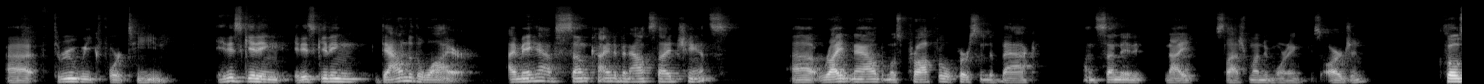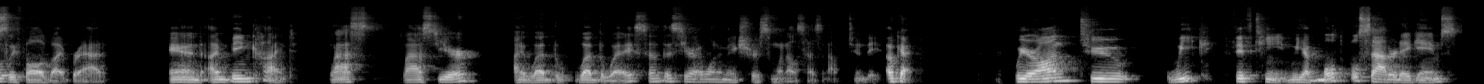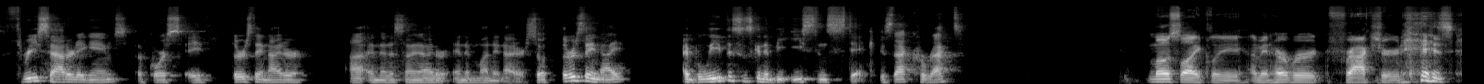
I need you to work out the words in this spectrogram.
uh, through week 14, it is getting it is getting down to the wire. I may have some kind of an outside chance. Uh, right now, the most profitable person to back on Sunday night slash Monday morning is Arjun, closely followed by Brad. And I'm being kind. Last last year, I led the led the way. So this year, I want to make sure someone else has an opportunity. Okay, we are on to week 15. We have multiple Saturday games three Saturday games, of course, a Thursday nighter, uh, and then a Sunday nighter, and a Monday nighter. So Thursday night, I believe this is going to be Easton Stick. Is that correct? Most likely. I mean, Herbert fractured his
